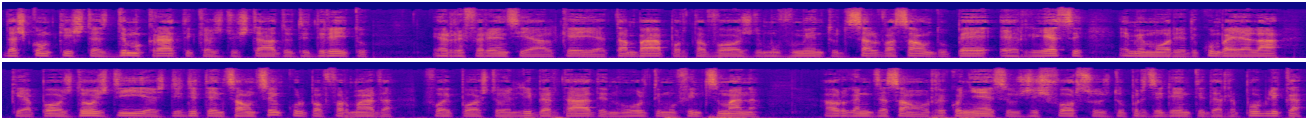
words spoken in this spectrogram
das conquistas democráticas do Estado de Direito. Em referência a Alqueia Tambá, porta-voz do movimento de salvação do PRS, em memória de Cumbayalá, que após dois dias de detenção sem culpa formada foi posto em liberdade no último fim de semana. A organização reconhece os esforços do Presidente da República,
